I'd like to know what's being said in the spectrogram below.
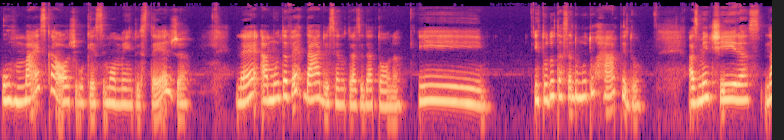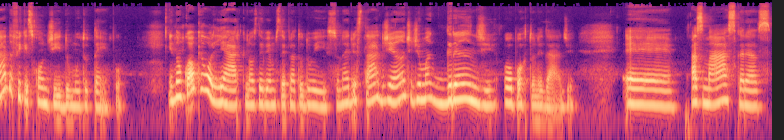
por mais caótico que esse momento esteja, né, há muita verdade sendo trazida à tona. E, e tudo está sendo muito rápido. As mentiras, nada fica escondido muito tempo. Então, qual que é o olhar que nós devemos ter para tudo isso? Né? De estar diante de uma grande oportunidade. É, as máscaras,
